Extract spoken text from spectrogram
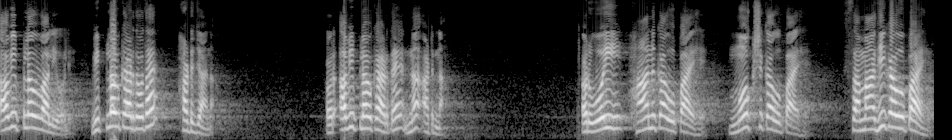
अविप्लव वाली होगी विप्लव का अर्थ होता है हट जाना। और अविप्लव का अर्थ है न हटना। और वही हान का उपाय है, मोक्ष का उपाय है, समाधि का उपाय है,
